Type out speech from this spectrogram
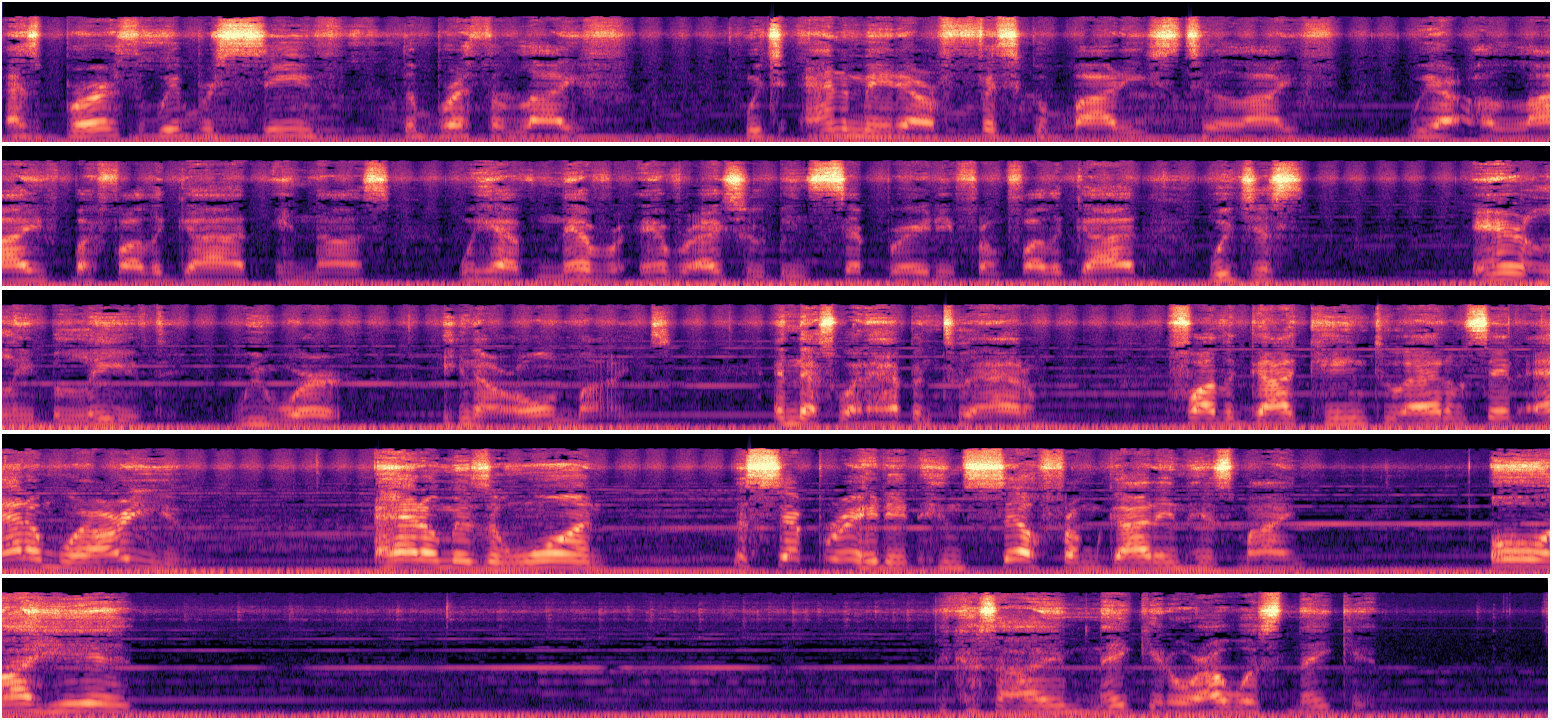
As birth, we receive the breath of life, which animated our physical bodies to life. We are alive by Father God in us. We have never ever actually been separated from Father God. We just errantly believed we were in our own minds. And that's what happened to Adam. Father God came to Adam said, Adam, where are you? Adam is the one that separated himself from God in his mind. Oh, I hid because I am naked or I was naked.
